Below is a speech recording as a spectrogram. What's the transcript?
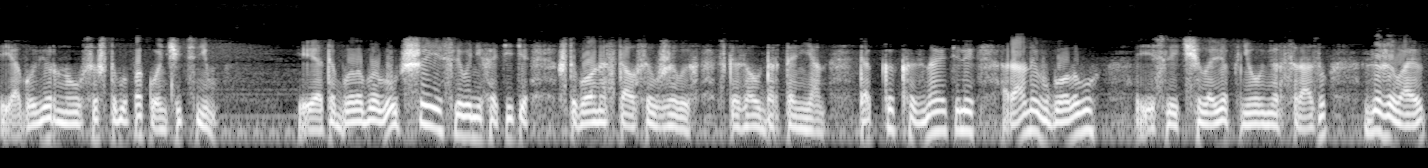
я бы вернулся, чтобы покончить с ним». «И это было бы лучше, если вы не хотите, чтобы он остался в живых», — сказал Д'Артаньян, «так как, знаете ли, раны в голову, если человек не умер сразу, заживают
